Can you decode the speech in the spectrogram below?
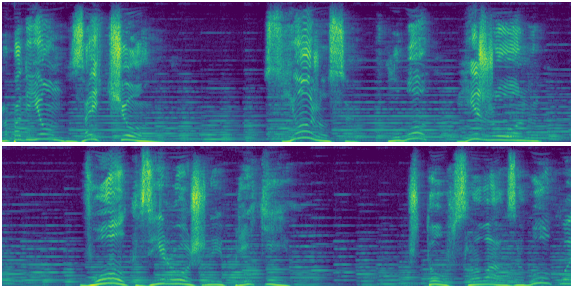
на подъем зайчонок. Съежился в клубок ежонок. Волк взъерошенный притих. Что в словах за буква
